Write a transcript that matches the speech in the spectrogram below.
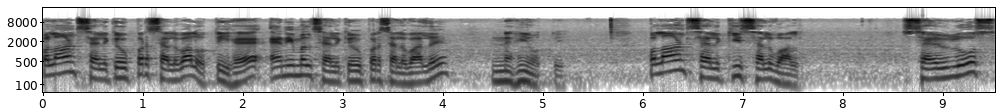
प्लांट सेल के ऊपर सेल वाल होती है, एनिमल सेल के ऊपर सेल वाल नहीं होती। प्लांट सेल की सेल वाल सेलुलोस,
